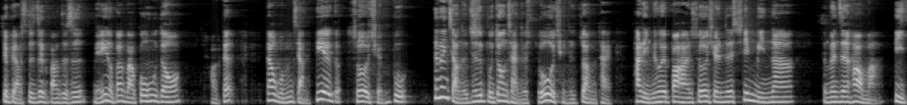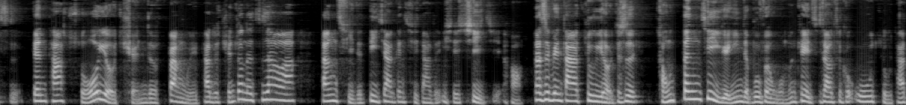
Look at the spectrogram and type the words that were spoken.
就表示这个房子是没有办法过户的哦。好的，那我们讲第二个所有权部，这边讲的就是不动产的所有权的状态，它里面会包含所有权人的姓名啊、身份证号码、地址，跟它所有权的范围、它的权状的字号啊、当期的地价跟其他的一些细节哈。那这边大家注意哦，就是。从登记原因的部分，我们可以知道这个屋主他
